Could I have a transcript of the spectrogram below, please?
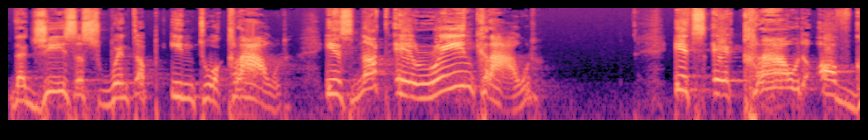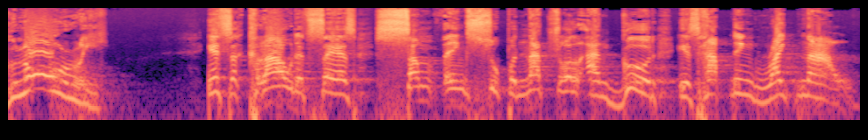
that Jesus went up into a cloud is not a rain cloud, it's a cloud of glory. It's a cloud that says something supernatural and good is happening right now.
